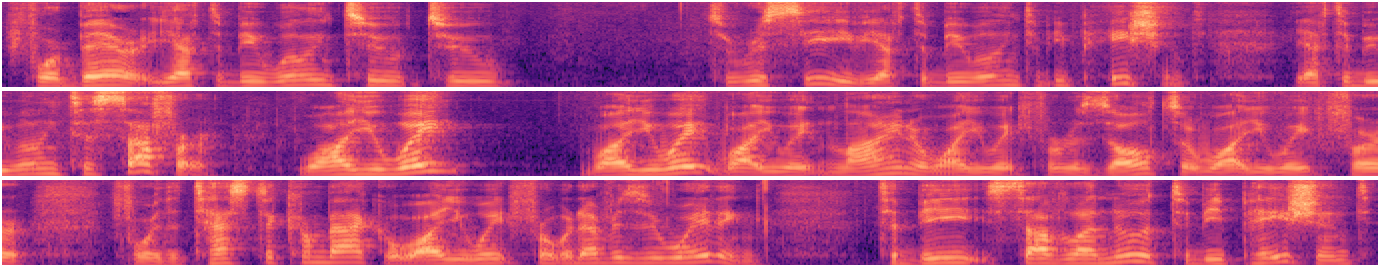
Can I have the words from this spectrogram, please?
forbear. You have to be willing to to to receive. You have to be willing to be patient. You have to be willing to suffer while you wait. While you wait, while you wait in line, or while you wait for results, or while you wait for, for the test to come back, or while you wait for whatever you're waiting. To be savlanut, to be patient,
